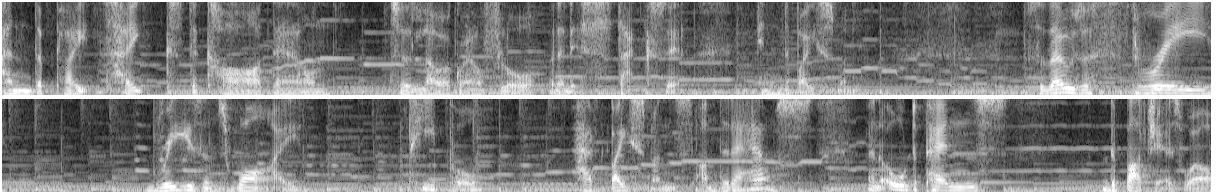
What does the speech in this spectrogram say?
and the plate takes the car down to the lower ground floor and then it stacks it in the basement. So, those are three reasons why people have basements under their house, and it all depends the budget as well.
